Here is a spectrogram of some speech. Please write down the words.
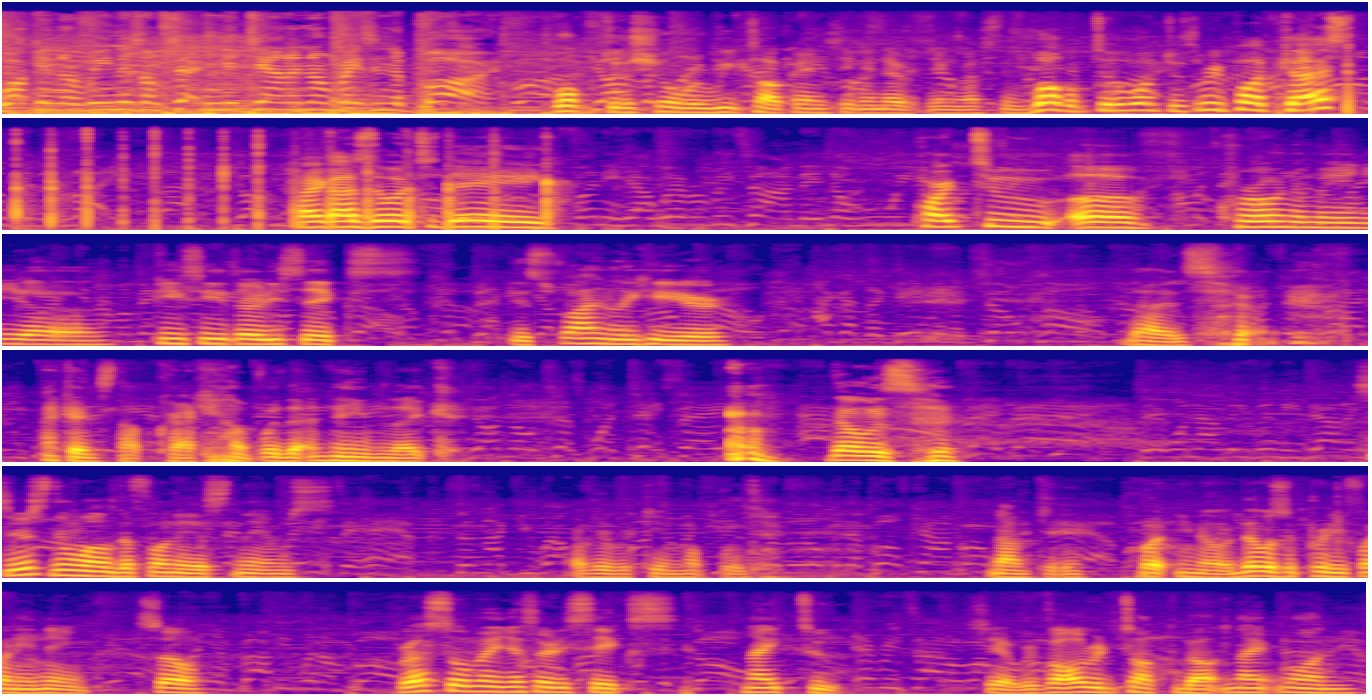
Walking arenas, I'm shutting it down and I'm raising the bar. Welcome to the show where we talk anything and everything wrestling. Welcome to the One Two Three podcast. How you guys doing today? Part two of Corona Mania PC 36 is finally here. That is, I can't stop cracking up with that name. Like, that was seriously one of the funniest names I've ever came up with. No, I'm kidding. But you know, that was a pretty funny name. So, WrestleMania 36, Night 2. So yeah, we've already talked about Night 1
